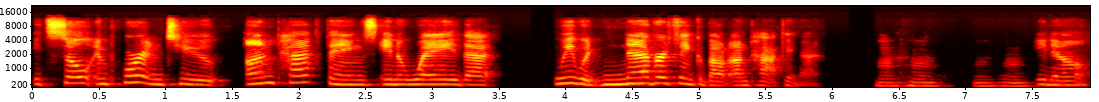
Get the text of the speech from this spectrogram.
it's so important to unpack things in a way that we would never think about unpacking it. Mm-hmm, mm-hmm. You know,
